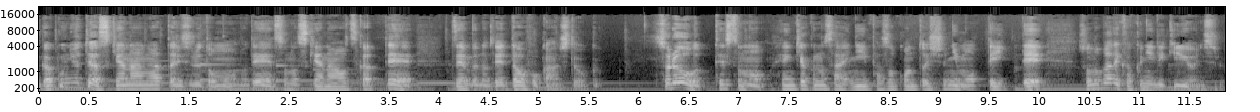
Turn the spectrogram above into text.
学校によってはスキャナーがあったりすると思うので、そのスキャナーを使って全部のデータを保管しておく。それをテストの返却の際にパソコンと一緒に持って行ってその場で確認できるようにする。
